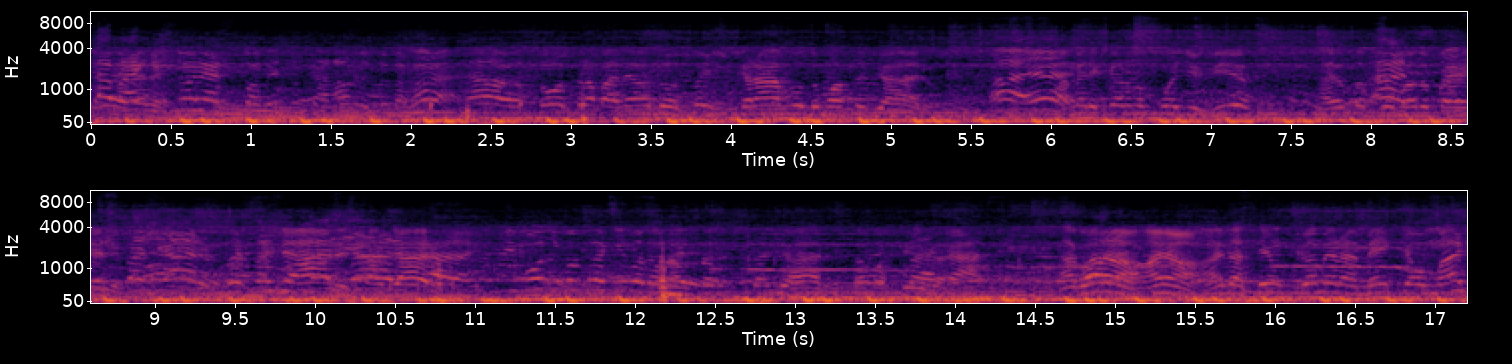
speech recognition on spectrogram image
Tá, mas que história é essa? Tu abriu canal no YouTube agora? Não, eu tô trabalhando, eu sou escravo do moto Ah, O é? americano não pôde vir, aí eu tô filmando pra ele. Estagiário. Sou estagiário, estagiário. cara. Que bom te encontrar aqui, mano. Nós estamos estagiários, estamos aqui, velho. Agora não, aí ó, ainda tem um cameraman que é o mais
